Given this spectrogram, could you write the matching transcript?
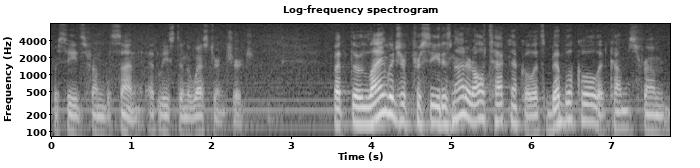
proceeds from the Son, at least in the Western Church. But the language of proceed is not at all technical. It's biblical. It comes from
